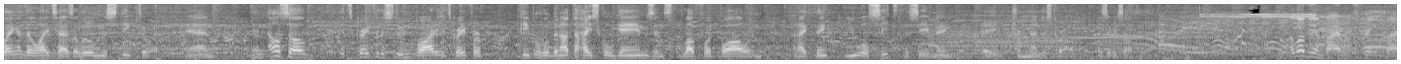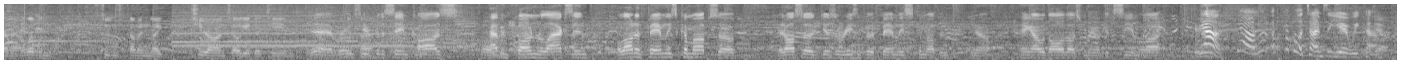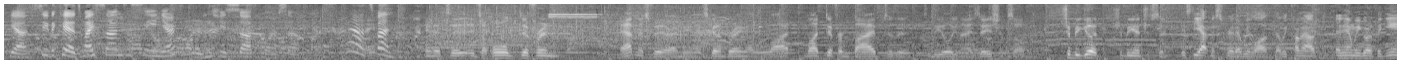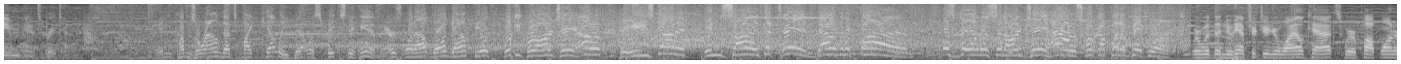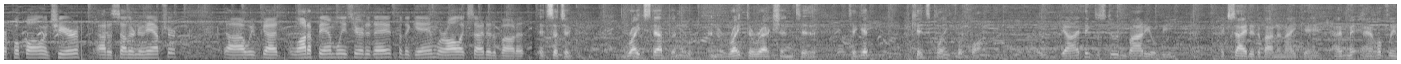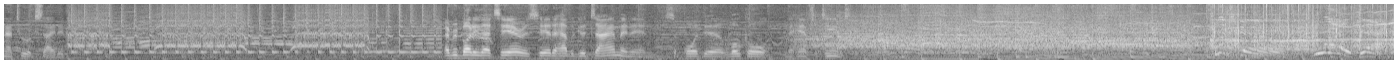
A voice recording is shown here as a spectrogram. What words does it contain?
playing under the lights has a little mystique to it. And, and also, it's great for the student body. It's great for people who've been out to high school games and love football. And, and I think you will see this evening a tremendous crowd as a result of that. I love the environment. It's a great environment. I love when students come and like cheer on, tailgate their team. Yeah, everyone's here for the same cause, having fun, relaxing. A lot of families come up, so it also gives a reason for the families to come up and you know hang out with all of us. when We don't get to see them a lot. Yeah, yeah, a couple of times a year we come. Yeah, yeah see the kids. My son's a senior, and she's sophomore, so yeah, it's fun. And it's a, it's a whole different atmosphere. I mean, it's going to bring a lot lot different vibe to the to the organization. So should be good. Should be interesting. It's the atmosphere that we love. That we come out and then we go to the game, and it's a great time. In comes around, that's Mike Kelly. Vailas speaks to him. There's one out long downfield, looking for R.J. Harris. He's got it inside the 10, down to the 5. As Vailas and R.J. Harris hook up on a big one. We're with the New Hampshire Junior Wildcats. We're Pop Warner football and cheer out of southern New Hampshire. Uh, we've got a lot of families here today for the game. We're all excited about it. It's such a right step in, in the right direction to, to get kids playing football. Yeah, I think the student body will be excited about a night game, and hopefully not too excited. Everybody that's here is here to have a good time and, and support the local New Hampshire teams. Touchdown! Wildcats!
